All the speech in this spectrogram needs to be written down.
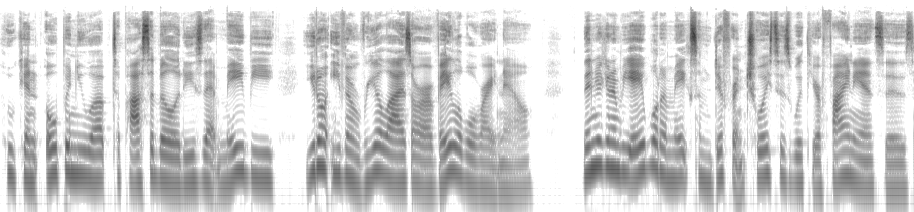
who can open you up to possibilities that maybe you don't even realize are available right now, then you're going to be able to make some different choices with your finances,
